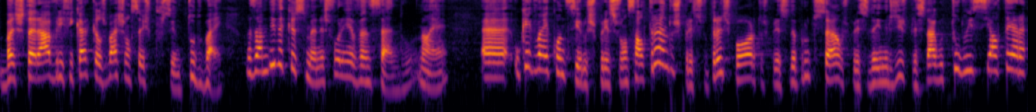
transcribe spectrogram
bastará verificar que eles baixam 6%, tudo bem. Mas à medida que as semanas forem avançando, não é? Uh, o que é que vai acontecer? Os preços vão se alterando, os preços do transporte, os preços da produção, os preços da energia, os preços da água, tudo isso se altera.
